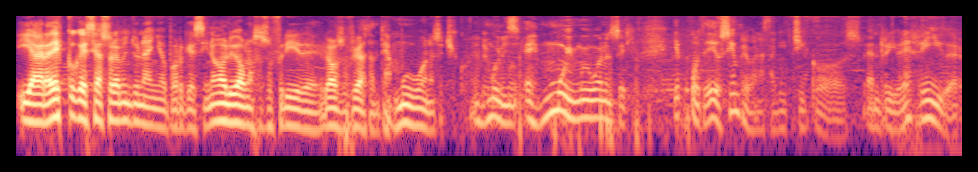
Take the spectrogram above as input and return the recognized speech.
Y agradezco que sea solamente un año, porque si no lo íbamos a sufrir, eh, lo íbamos a sufrir bastante. Es muy bueno ese chico. Es Es muy, muy- es muy, muy bueno en serio. Y después, como te digo, siempre van a salir chicos en River. Es River.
